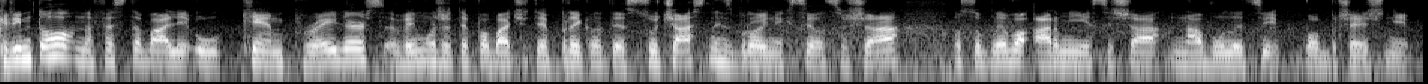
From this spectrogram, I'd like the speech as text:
Крім того, на фестивалі у Camp Raiders ви можете побачити приклади сучасних збройних сил США, особливо армії США на вулиці Побережні.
